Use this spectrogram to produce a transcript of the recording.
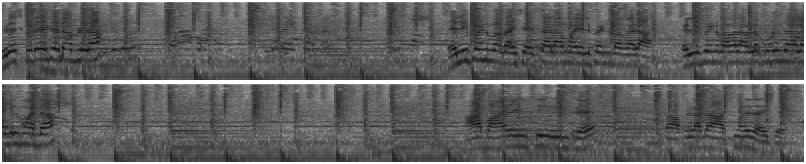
विरेश कुठे यायचे आपल्याला? एलिफंट बघायचे आहे. चला मग एलिफंट बघायला. एलिफंट बघायला आपल्याला कुठून जायला लागेल मग आता? हा बाहेर इंची इंट्री आहे. तर आपल्याला आता आतमध्ये जायचं आहे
